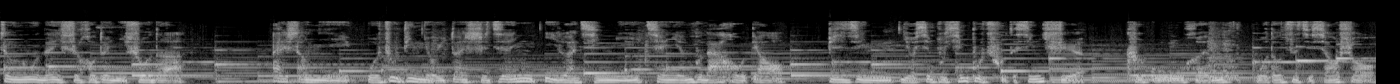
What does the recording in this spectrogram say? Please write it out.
正如我那时候对你说的，爱上你，我注定有一段时间意乱情迷，前言不搭后调。毕竟有些不清不楚的心事，刻骨无痕，我都自己消受。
